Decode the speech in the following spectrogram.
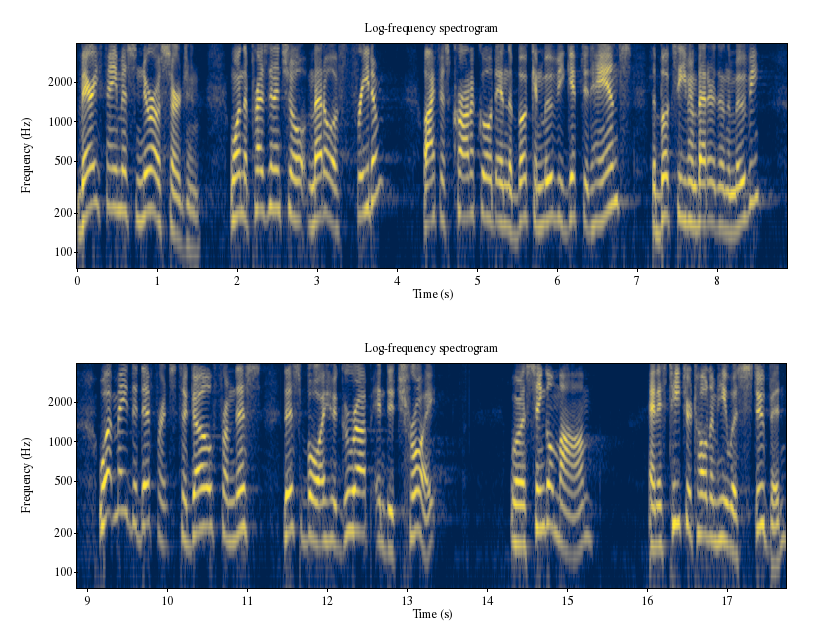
Very famous neurosurgeon. Won the Presidential Medal of Freedom. Life is chronicled in the book and movie Gifted Hands. The book's even better than the movie. What made the difference to go from this, this boy who grew up in Detroit with a single mom and his teacher told him he was stupid?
